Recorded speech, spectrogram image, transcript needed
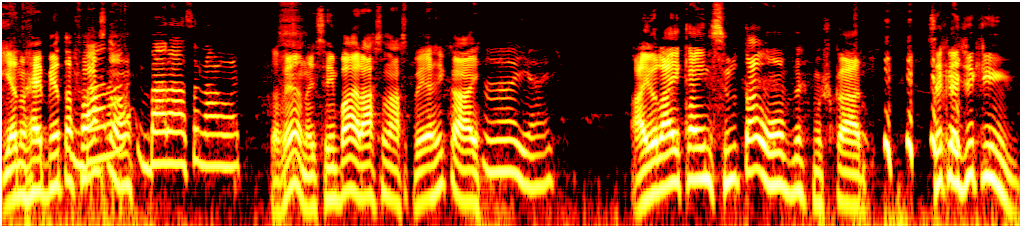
E aí não rebenta fácil não. Embaraça na outra. Tá vendo? Aí você embaraça nas pernas e cai. Ai, ai. Aí eu lá e caí em cima do tal ombro, né? Machucado. Você acredita que em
